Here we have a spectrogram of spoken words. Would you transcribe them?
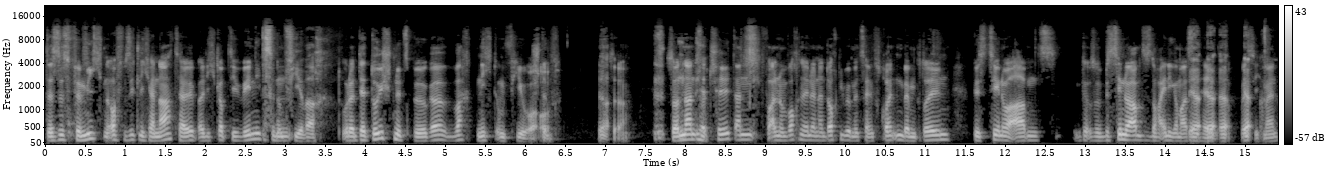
Das ist für mich ein offensichtlicher Nachteil, weil ich glaube, die wenigsten um vier wach. oder der Durchschnittsbürger wacht nicht um 4 Uhr Stimmt. auf. Ja. So. Sondern er chillt dann, vor allem am Wochenende, dann doch lieber mit seinen Freunden beim Grillen bis 10 Uhr abends. Also bis 10 Uhr abends ist noch einigermaßen Ja, hell. ja, ja, weißt du, ja. ich meine?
